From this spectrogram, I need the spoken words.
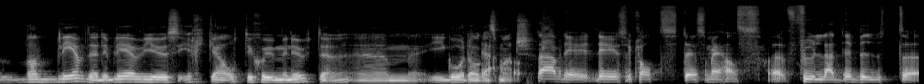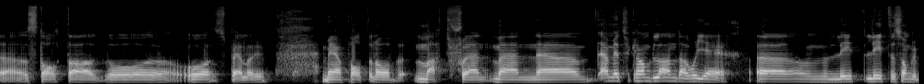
vad blev det? Det blev ju cirka 87 minuter um, i gårdagens ja, match. Ja, det, det är ju såklart det som är hans eh, fulla debut. Uh, startar och, och spelar ju merparten av matchen. Men, ja, men jag tycker han blandar och ger. Lite, lite som vi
